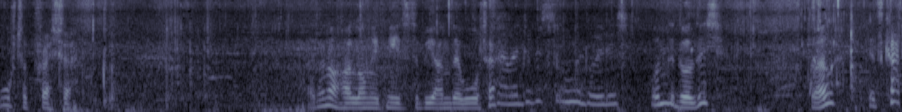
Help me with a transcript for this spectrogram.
water pressure. I don't know how long it needs to be underwater. Aber du bist ungeduldig. Ungeduldig. Well, it's cut.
